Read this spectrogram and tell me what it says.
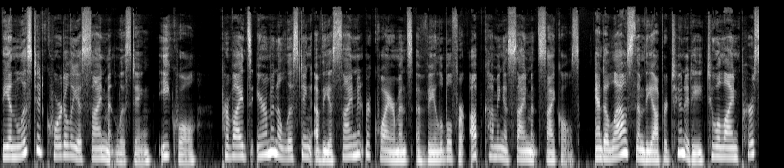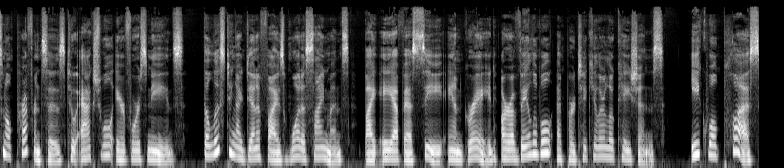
The Enlisted Quarterly Assignment Listing, equal, provides airmen a listing of the assignment requirements available for upcoming assignment cycles and allows them the opportunity to align personal preferences to actual Air Force needs. The listing identifies what assignments, by AFSC and grade, are available at particular locations. Equal Plus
